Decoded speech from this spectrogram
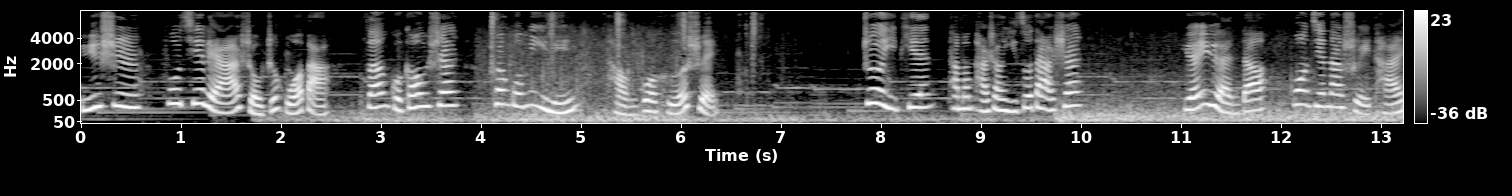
于是夫妻俩手执火把，翻过高山，穿过密林，淌过河水。这一天，他们爬上一座大山，远远的望见那水潭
